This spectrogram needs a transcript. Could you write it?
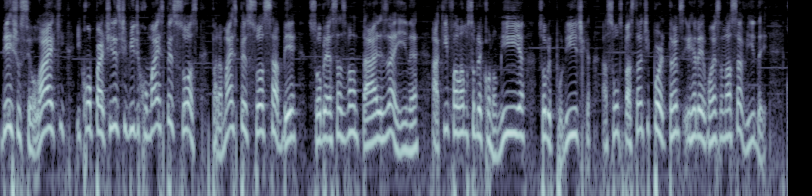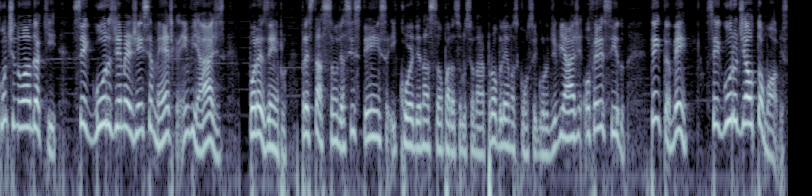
deixe o seu like e compartilhe este vídeo com mais pessoas, para mais pessoas saber sobre essas vantagens aí, né? Aqui falamos sobre economia, sobre política, assuntos bastante importantes e relevantes na nossa vida. Aí. Continuando aqui, seguros de emergência médica em viagens. Por exemplo, prestação de assistência e coordenação para solucionar problemas com o seguro de viagem oferecido. Tem também seguro de automóveis.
